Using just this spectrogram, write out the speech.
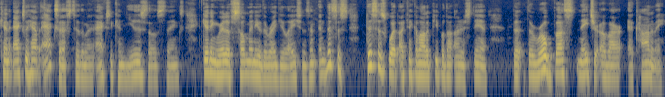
can actually have access to them and actually can use those things. Getting rid of so many of the regulations, and, and this is this is what I think a lot of people don't understand. The, the robust nature of our economy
